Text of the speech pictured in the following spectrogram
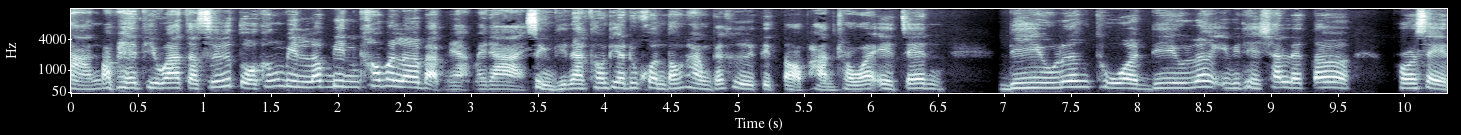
นั้น ประเภทที่ว่าจะซื้อตั๋วเครื่องบินแล้วบินเข้ามาเลยแบบเนี้ยไม่ได้ สิ่งที่นักท่องเที่ยวทุกคนต้องทำก็คือติดต่อผ่าน travel agent ดีลเรื่องทัวร์ดีลเรื่อง invitation letter process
